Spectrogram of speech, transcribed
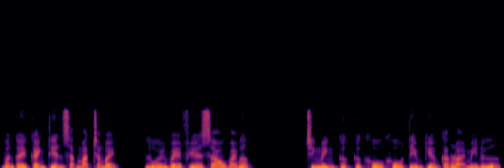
Vân cây cảnh thiên sắc mặt trắng bệnh, lui về phía sau vài bước. Chính mình cực cực khổ khổ tìm kiếm các loại mỹ nữ,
